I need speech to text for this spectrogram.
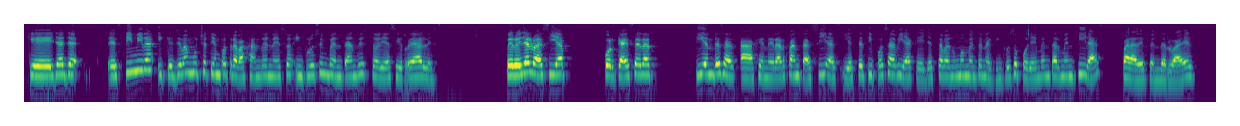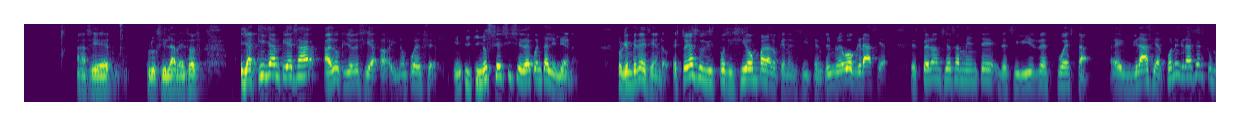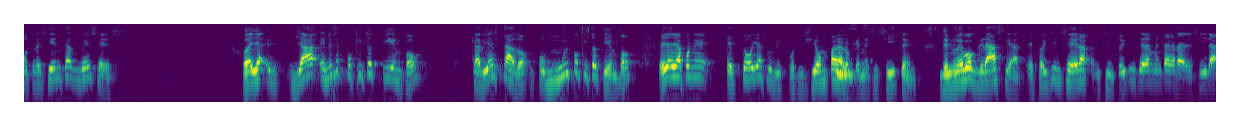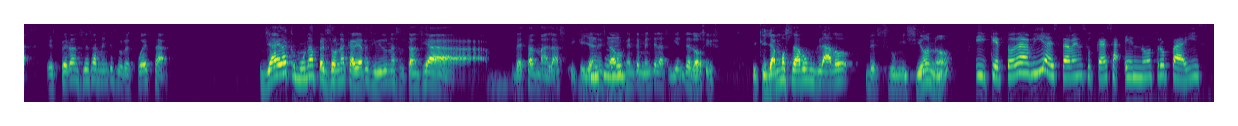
que ella ya es tímida y que lleva mucho tiempo trabajando en eso, incluso inventando historias irreales. Pero ella lo hacía porque a esa edad tiendes a, generar fantasías y este tipo sabía que ella estaba en un momento en el que incluso podía inventar mentiras para defenderlo a él. Así es, Lucila, besos. Y aquí ya empieza algo que yo decía, ay, no puede ser. Y, no sé si se da cuenta Liliana, porque empieza diciendo, estoy a su disposición para lo que necesiten. De nuevo, gracias. Espero ansiosamente recibir respuesta. Eh, gracias. Pone gracias como 300 veces. O sea, ya, ya en ese poquito tiempo que había estado, por muy poquito tiempo, ella ya pone estoy a su disposición para lo que necesiten. De nuevo, gracias. Estoy sincera, estoy sinceramente agradecida. Espero ansiosamente su respuesta. Ya era como una persona que había recibido una sustancia de estas malas y que ya uh -huh. necesitaba urgentemente la siguiente dosis y que ya mostraba un grado de sumisión, ¿no? Y que todavía estaba en su casa, en otro país.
